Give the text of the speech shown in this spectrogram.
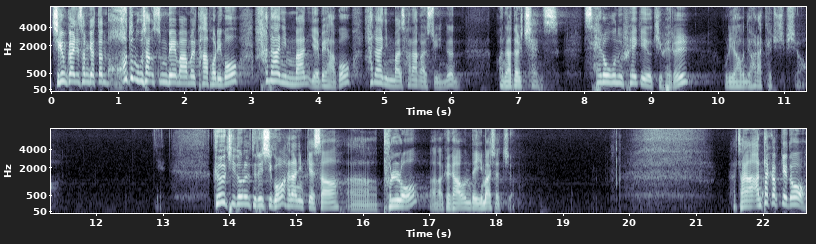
지금까지 섬겼던 모든 우상 숭배의 마음을 다 버리고 하나님만 예배하고 하나님만 사랑할 수 있는 another chance, 새로운 회개의 기회를 우리 가운데 허락해 주십시오. 예. 그 기도를 들으시고 하나님께서 어, 불로 어, 그 가운데 임하셨죠. 자, 안타깝게도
